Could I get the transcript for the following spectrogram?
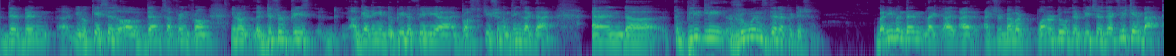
there've been uh, you know cases of them suffering from you know like different priests are getting into pedophilia and prostitution and things like that, and uh, completely ruins their reputation. But even then, like I, I actually remember one or two of their preachers, they actually came back,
